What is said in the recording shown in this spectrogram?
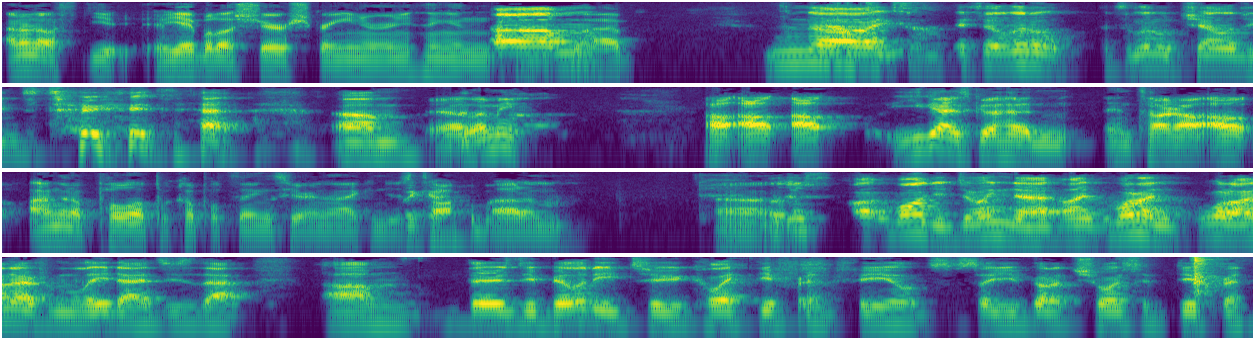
I don't know if you are you able to share screen or anything in, um, in the lab. No, so. it's a little it's a little challenging to do that. Um, yeah, let me. I'll, I'll, I'll, you guys go ahead and, and talk. I'll, i am going to pull up a couple things here, and then I can just okay. talk about them. Um, well, just uh, while you're doing that, I, what I what I know from lead ads is that um, there's the ability to collect different fields. So you've got a choice of different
